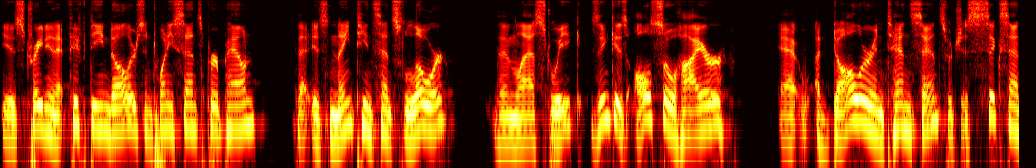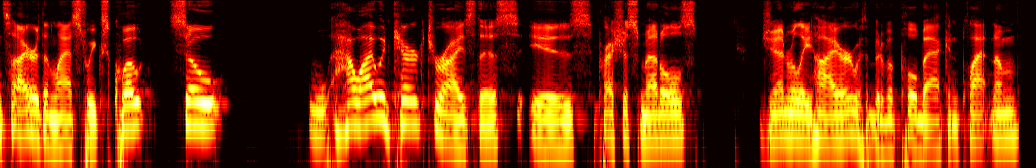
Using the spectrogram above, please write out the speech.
is trading at $15.20 per pound. That is 19 cents lower than last week. Zinc is also higher at $1.10, which is 6 cents higher than last week's quote. So, how I would characterize this is precious metals generally higher with a bit of a pullback in platinum,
